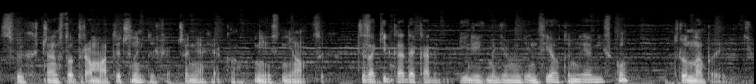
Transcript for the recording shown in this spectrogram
swych często traumatycznych doświadczeniach jako nieistniejących. Czy za kilka dekad wiedzieć będziemy więcej o tym zjawisku? Trudno powiedzieć.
